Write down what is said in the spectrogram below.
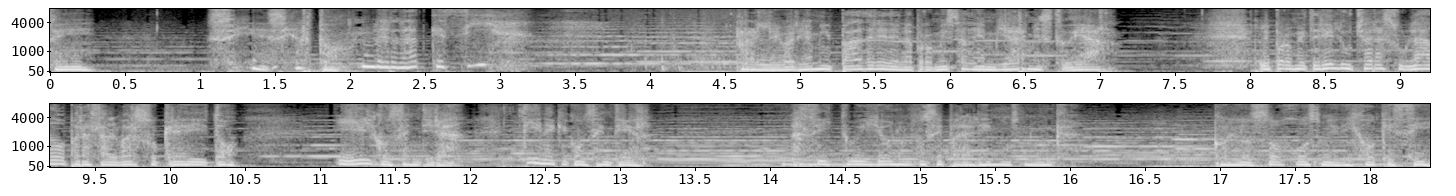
Sí, sí, es cierto. ¿Verdad que sí? Relevaré a mi padre de la promesa de enviarme a estudiar. Le prometeré luchar a su lado para salvar su crédito. Y él consentirá. Tiene que consentir. Así tú y yo no nos separaremos nunca. Con los ojos me dijo que sí.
